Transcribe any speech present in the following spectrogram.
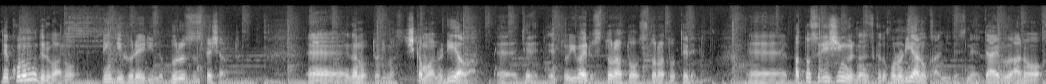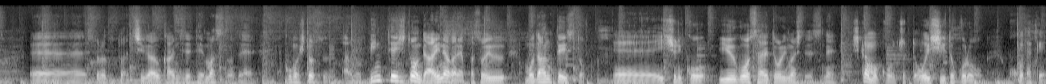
でこのモデルはあのリンディ・フレイリンのブルーススペシャルと、えー、が載っております。しかもあのリアはえー、テレ、えっと、いわゆるストラト、ストラトテレと、えー、パッド3シングルなんですけど、このリアの感じですね、だいぶあの、えー、ストラトとは違う感じで出ますのでここも一つあのヴィンテージトーンでありながらやっぱそういうモダンテイスト、えー、一緒にこう融合されておりましてですね。しかもこうちょっと美味しいところをここだけ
